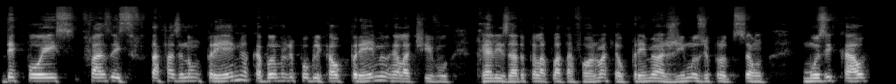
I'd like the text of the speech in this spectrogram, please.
depois faz, está fazendo um prêmio, acabamos de publicar o prêmio relativo realizado pela plataforma, que é o Prêmio Agimos de Produção Musical,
